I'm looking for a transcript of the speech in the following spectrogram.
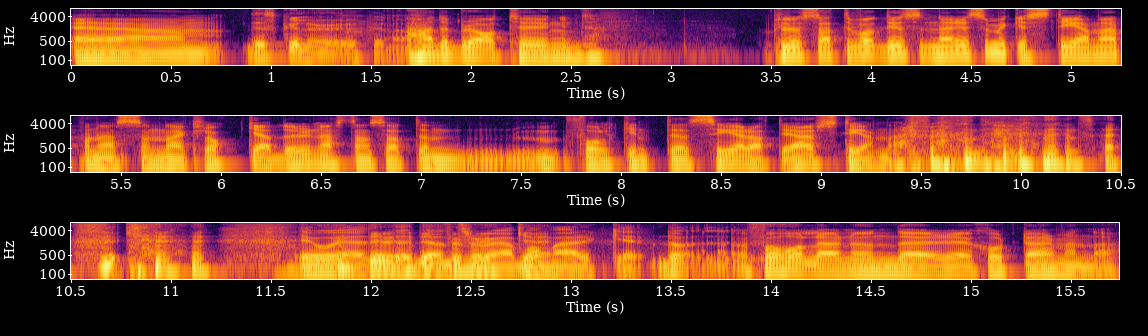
Ehm, Det skulle du kunna. hade bra tyngd. Plus att det var, det när det är så mycket stenar på en sån där klocka, då är det nästan så att den, folk inte ser att det är stenar. Jo, ja, det- den, tror jag man märker. De, Får hålla den under skjortärmen då.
